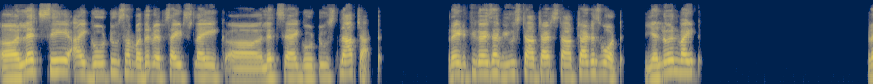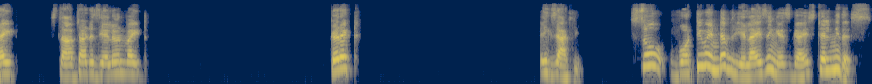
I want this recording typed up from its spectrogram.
Uh, let's say I go to some other websites like uh, let's say I go to Snapchat, right? If you guys have used Snapchat, Snapchat is what yellow and white. Right? Snapchat is yellow and white. Correct? Exactly. So what you end up realizing is, guys, tell me this.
